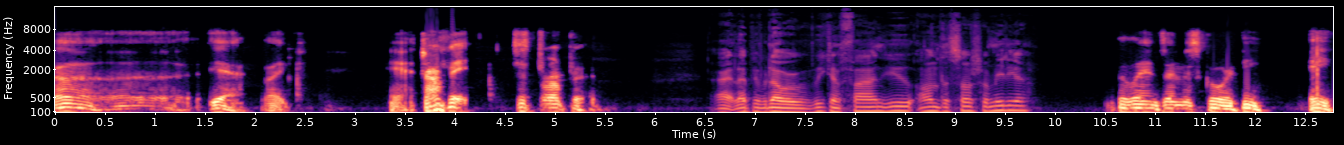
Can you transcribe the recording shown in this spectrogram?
uh, yeah, like, yeah, drop it. Just drop it. All right, let people know where we can find you on the social media. Delanza underscore D A.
